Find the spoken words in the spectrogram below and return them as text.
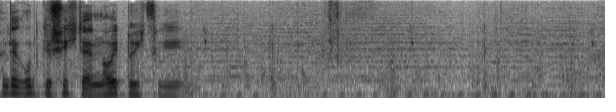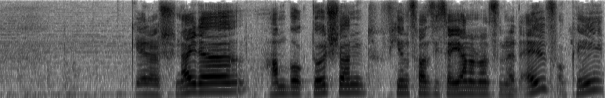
Hintergrundgeschichte erneut durchzugehen. Gerda Schneider, Hamburg, Deutschland, 24. Januar 1911, okay.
